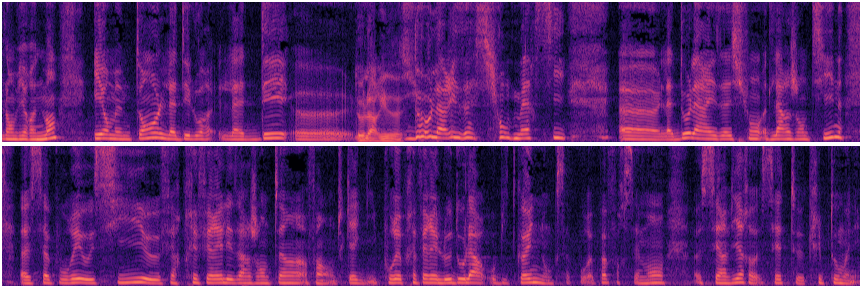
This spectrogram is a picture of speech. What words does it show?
l'environnement. Et en même temps, la, la dé, euh, dollarisation. dollarisation, merci, euh, la dollarisation de l'Argentine, euh, ça pourrait aussi euh, faire préférer les Argentins, enfin en tout cas, ils pourraient préférer le dollar au Bitcoin, donc ça pourrait pas forcément servir cette crypto-monnaie.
